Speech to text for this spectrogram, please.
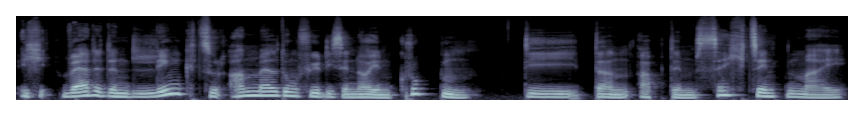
Ich werde den Link zur Anmeldung für diese neuen Gruppen die dann ab dem 16. Mai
